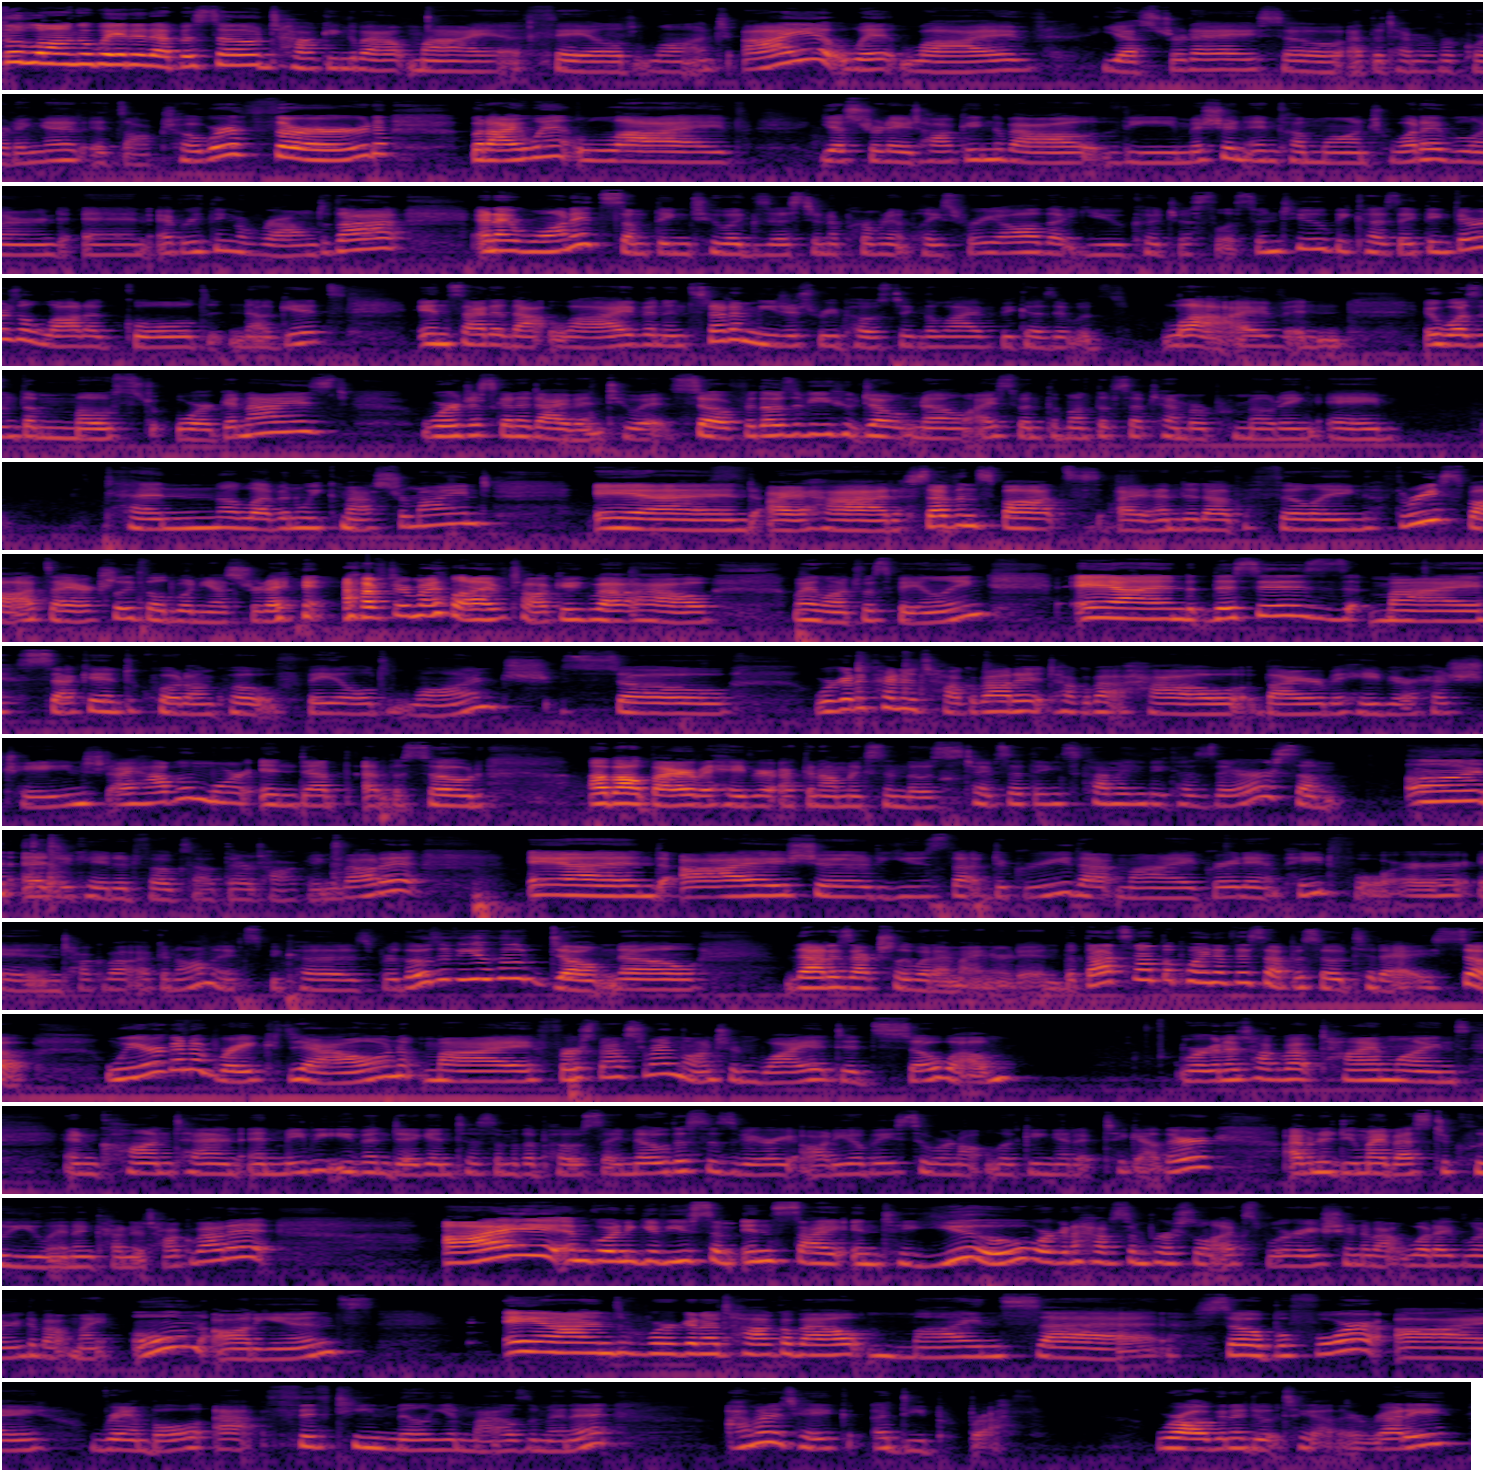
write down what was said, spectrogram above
the long awaited episode talking about my failed launch. I went live yesterday, so at the time of recording it, it's October 3rd, but I went live yesterday talking about the mission income launch, what I've learned, and everything around that. And I wanted something to exist in a permanent place for y'all that you could just listen to because I think there was a lot of gold nuggets inside of that live. And instead of me just reposting the live because it was live and it wasn't the most organized, we're just going to dive into it. So, for those of you who don't know, I spent the month of September promoting a 10 11 week mastermind and I had seven spots. I ended up filling three spots. I actually filled one yesterday after my live talking about how my launch was failing. And this is my second quote unquote failed launch. So we're going to kind of talk about it, talk about how buyer behavior has changed. I have a more in depth episode about buyer behavior economics and those types of things coming because there are some uneducated folks out there talking about it. And I should use that degree that my great aunt paid for and talk about economics because for those of you who don't know, that is actually what I minored in. But that's not the point of this episode today. So, we are going to break down my first mastermind launch and why it did so well. We're going to talk about timelines and content and maybe even dig into some of the posts. I know this is very audio based, so we're not looking at it together. I'm going to do my best to clue you in and kind of talk about it. I am going to give you some insight into you. We're going to have some personal exploration about what I've learned about my own audience. And we're going to talk about mindset. So, before I ramble at 15 million miles a minute, I'm going to take a deep breath. We're all going to do it together. Ready?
